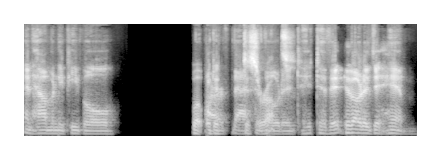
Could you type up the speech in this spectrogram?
and how many people What would are it that disrupt? devoted to, to devoted to him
